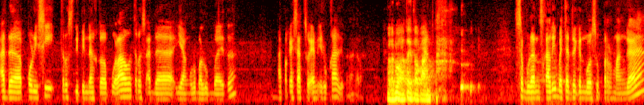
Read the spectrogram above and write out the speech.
ada polisi terus dipindah ke pulau terus ada yang lumba-lumba itu apa kayak Satsuen Iruka gitu nggak salah. bahkan gue nggak tahu itu apaan. Sebulan sekali baca Dragon Ball Super manga.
